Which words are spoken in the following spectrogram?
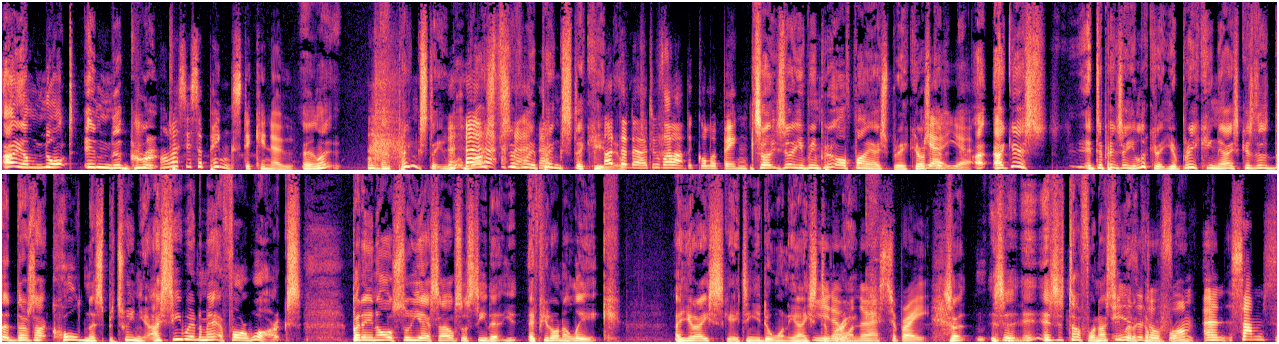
I am not in the group." Unless it's a pink sticky note. Uh, like, a pink sticky. Why specifically a pink sticky? Note? I don't know, I just like the colour pink. So, so you've been put off by icebreakers. Yeah, yeah. I, I guess it depends how you look at it. You're breaking the ice because there's, there's that coldness between you. I see where the metaphor works, but then also, yes, I also see that if you're on a lake and you're ice skating, you don't want the ice You to break. You don't want the ice to break. So it's a, it's a tough one. I see It where they're coming tough from. one. And Sam's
